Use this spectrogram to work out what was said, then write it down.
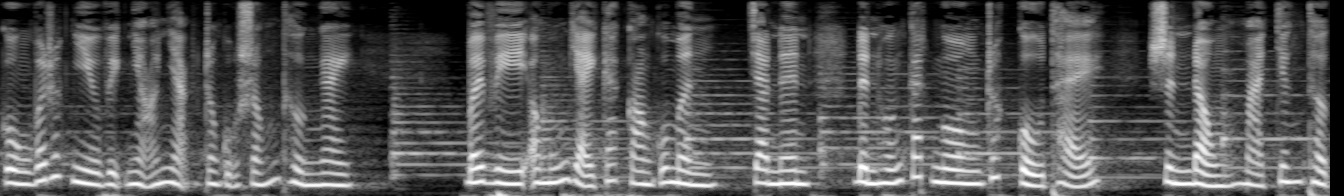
cùng với rất nhiều việc nhỏ nhặt trong cuộc sống thường ngày. Bởi vì ông muốn dạy các con của mình, cho nên định hướng cách ngôn rất cụ thể, sinh động mà chân thực,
